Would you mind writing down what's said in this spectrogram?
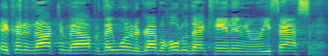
it could have knocked them out, but they wanted to grab a hold of that cannon and refasten it.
